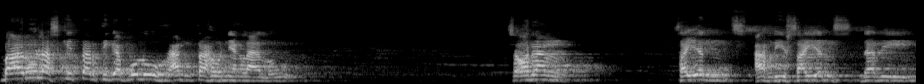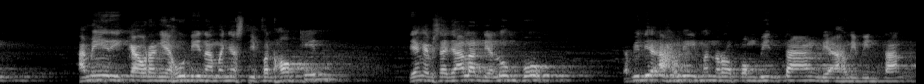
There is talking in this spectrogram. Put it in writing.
Barulah sekitar 30-an tahun yang lalu. Seorang sains, ahli sains dari Amerika, orang Yahudi namanya Stephen Hawking. Dia nggak bisa jalan, dia lumpuh. Tapi dia ahli meneropong bintang, dia ahli bintang.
